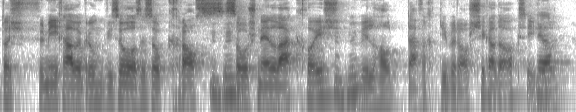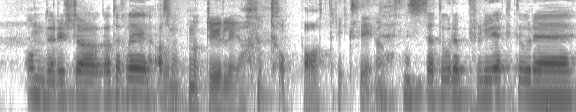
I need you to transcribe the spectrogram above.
das ist für mich auch ein Grund, wieso er so krass, Mhm. so schnell weggekommen ist, weil halt einfach die Überraschung auch da war. Ja. oder? Und er ist da gerade ein bisschen, also Und natürlich ja, Top-Patrick gewesen. Ja. er ist da durchgepflügt durch, äh,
